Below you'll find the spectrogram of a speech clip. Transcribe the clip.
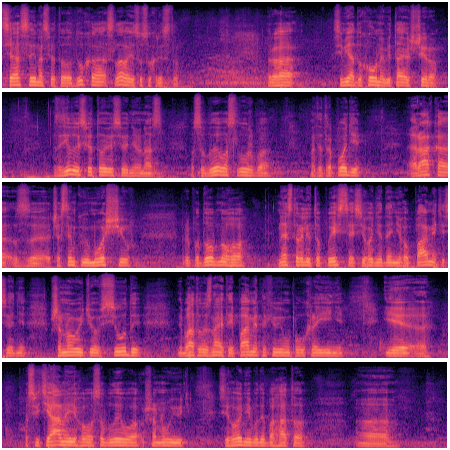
Отця, Сина, Святого Духа, слава Ісусу Христу. Дорога сім'я духовна, вітаю щиро. За ділою святою сьогодні у нас особлива служба на тетраподі рака з частинкою мощів преподобного Нестора Літописця. Сьогодні день його пам'яті, сьогодні вшановують його всюди. І багато ви знаєте і пам'ятників йому по Україні, і е, освітяни його особливо шанують. Сьогодні буде багато, е,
